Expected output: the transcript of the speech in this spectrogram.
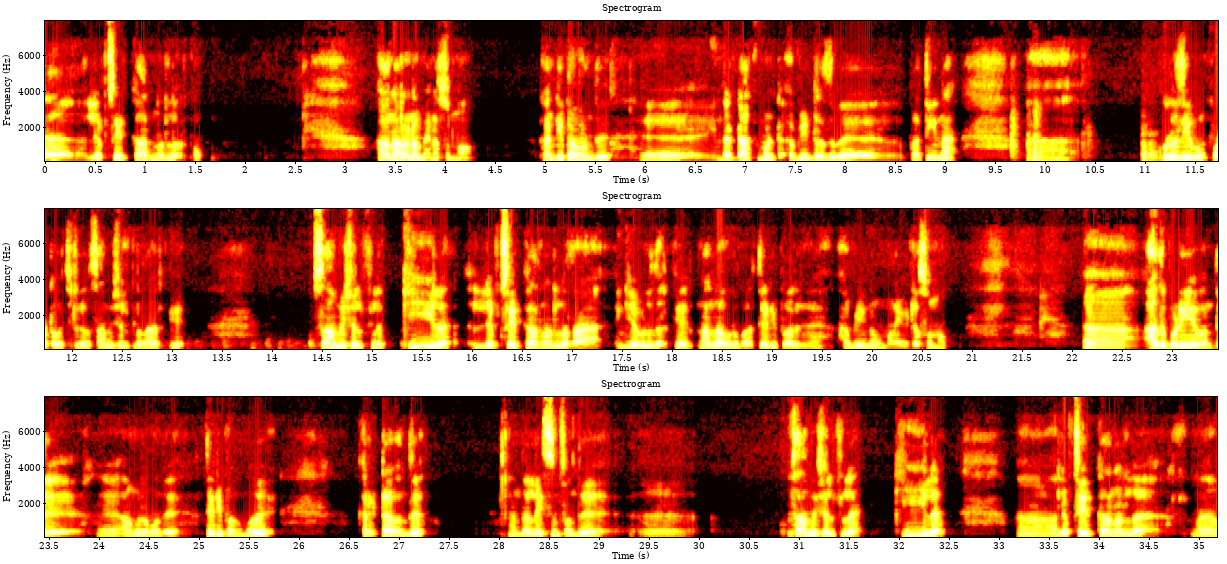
லெஃப்ட் சைடு கார்னரில் இருக்கும். அதனால் நம்ம என்ன சொன்னோம்? கண்டிப்பாக வந்து இந்த டாக்குமெண்ட் அப்படின்றது பார்த்தீங்கன்னா குலதெய்வம் ஃபோட்டோ வச்சுருக்கிற சாமி ஷெல்ஃபில் தான் இருக்குது சாமி ஷெல்ஃபில் கீழே லெஃப்ட் சைட் கார்னரில் தான் இங்கே விழுந்திருக்கு. நல்லா ஒரு மாதிரி தேடி பாருங்க அப்படின்னு நம்ம மனைவிட்ட சொன்னோம். அதுபடியே வந்து அவங்களும் வந்து தேடி பார்க்கும்போது கரெக்டாக வந்து அந்த லைசன்ஸ் வந்து சாமி ஷெல்ஃபில் கீழே லெஃப்ட் சைட் கார்னரில்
